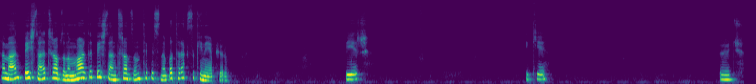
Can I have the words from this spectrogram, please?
hemen 5 tane trabzanım vardı. 5 tane trabzanın tepesine batarak sık iğne yapıyorum. 1 2 3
